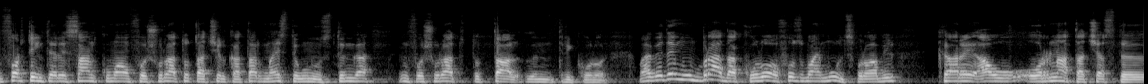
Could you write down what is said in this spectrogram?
Foarte interesant cum a înfășurat tot acel catarg, mai este unul în stânga, înfășurat total în tricolor. Mai vedem un brad acolo, au fost mai mulți probabil, care au ornat această,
